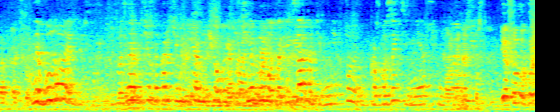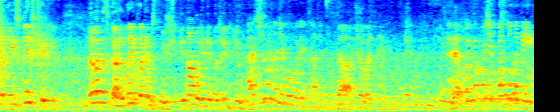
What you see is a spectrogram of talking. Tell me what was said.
А- а? Не було. Ви знаєте, чесно кажучи, ніхто нічого не було таких запитів, ніхто пропозицій не. Якщо ми хочемо їх знищити, давайте скажемо, ми їх хочемо знищити, нам вони не потрібні. А чого вони не говорять чого ви? Ви ми хочемо послухати їх.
